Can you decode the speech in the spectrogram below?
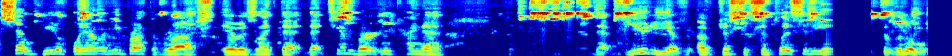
so beautiful. Whenever he brought the brush, it was like that that Tim Burton kind of that beauty of of just the simplicity, the little.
